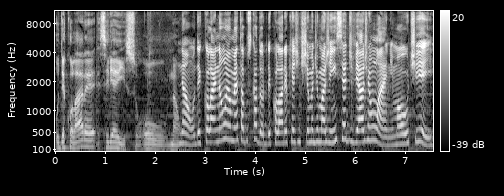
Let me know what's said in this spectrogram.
O decolar é, seria isso, ou não? Não, o decolar não é o metabuscador. O decolar é o que a gente chama de uma agência de viagem online, uma OTA.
